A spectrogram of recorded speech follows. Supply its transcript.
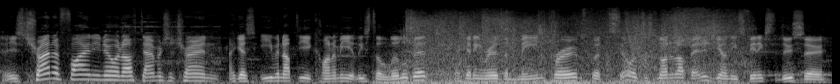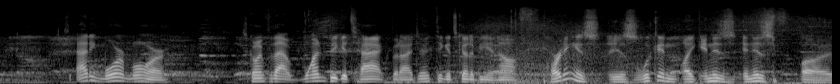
He's trying to find, you know, enough damage to try and, I guess, even up the economy at least a little bit by getting rid of the main probes, but still, it's just not enough energy on these Phoenix to do so. He's adding more and more. He's going for that one big attack, but I don't think it's going to be enough. Parting is is looking like in his in his uh,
